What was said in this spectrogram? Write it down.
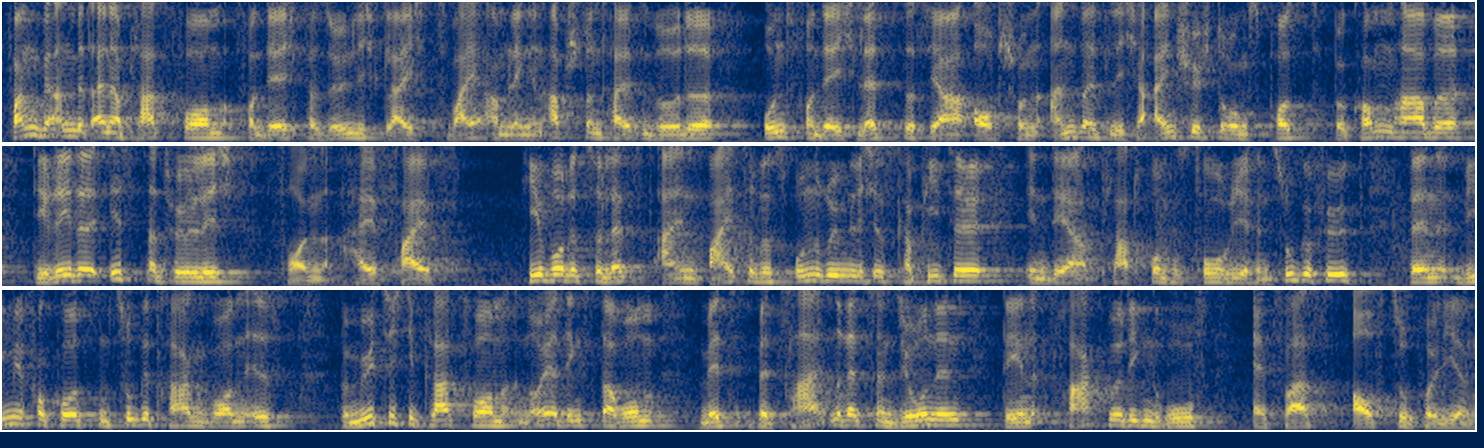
Fangen wir an mit einer Plattform, von der ich persönlich gleich zwei Armlängen Abstand halten würde und von der ich letztes Jahr auch schon anwaltliche Einschüchterungspost bekommen habe. Die Rede ist natürlich von High Five. Hier wurde zuletzt ein weiteres unrühmliches Kapitel in der Plattformhistorie hinzugefügt, denn wie mir vor kurzem zugetragen worden ist, bemüht sich die Plattform neuerdings darum, mit bezahlten Rezensionen den fragwürdigen Ruf etwas aufzupolieren.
